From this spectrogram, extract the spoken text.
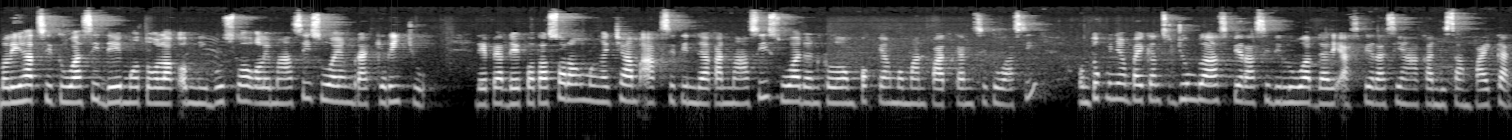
Melihat situasi demo tolak Omnibus Law oleh mahasiswa yang berakhir ricu, DPRD Kota Sorong mengecam aksi tindakan mahasiswa dan kelompok yang memanfaatkan situasi untuk menyampaikan sejumlah aspirasi di luar dari aspirasi yang akan disampaikan,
